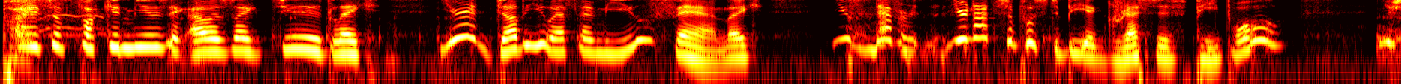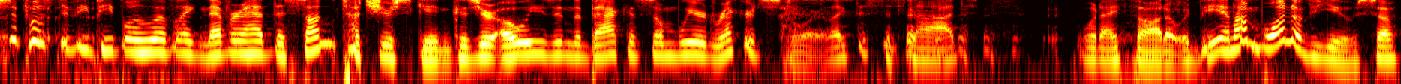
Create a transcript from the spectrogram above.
Play some fucking music!" I was like, dude, like you're a WFMU fan. Like you've never, you're not supposed to be aggressive people. You're supposed to be people who have like never had the sun touch your skin because you're always in the back of some weird record store. Like this is not what I thought it would be, and I'm one of you. So it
